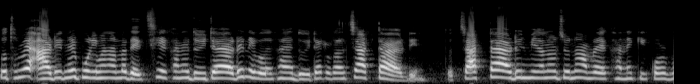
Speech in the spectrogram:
প্রথমে আয়োডিনের পরিমাণ আমরা দেখছি। এখানে দুইটা আয়োডিন এবং এখানে দুইটা টোটাল চারটা আয়োডিন। তো চারটা আয়োডিন মেলানোর জন্য আমরা এখানে কি করব?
